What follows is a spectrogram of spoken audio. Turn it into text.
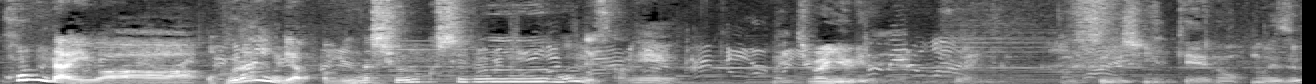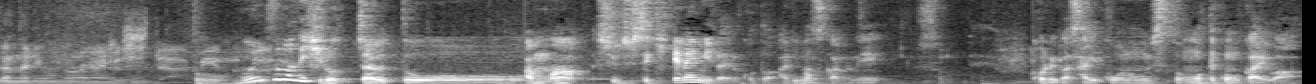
本来はオフラインでやっぱみんな収録してるもんですかね。まあ、一番有利だよオフライン。が通信系のノイズが何も乗らないうノイズまで拾っちゃうとあんま集中して聞けないみたいなことありますからね。そうね。これが最高の音質と思って今回は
